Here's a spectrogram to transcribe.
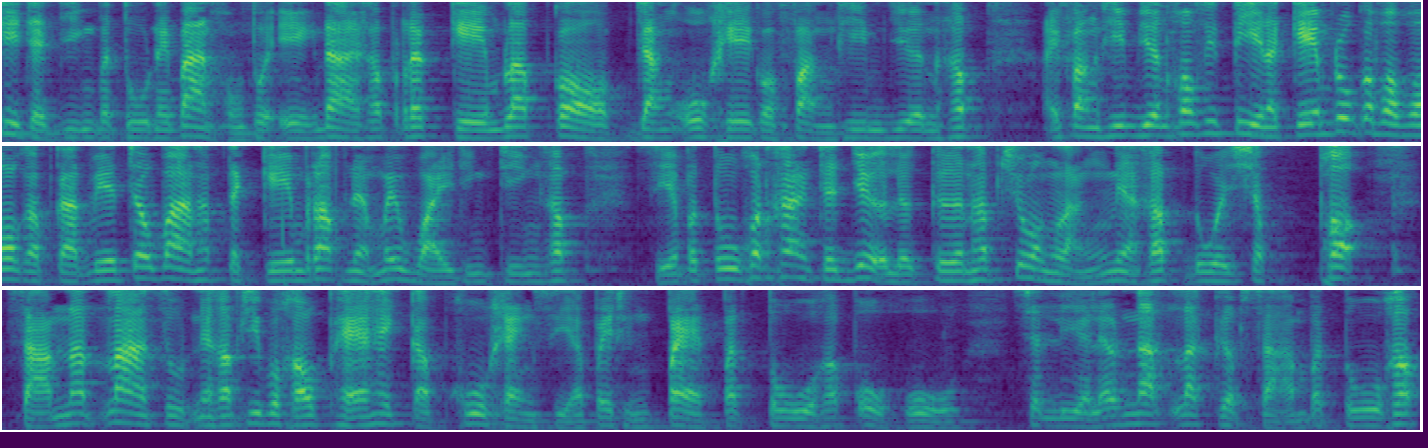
ที่จะยิงประตูในบ้านของตัวเองได้ครับและเกมรับก็ยังโอเคกว่าฝั่งทีมเยือนครับไอ้ฝั่งทีมเยือนคอกซิตี้นะเกมรุกก็พอๆกับการเวทเจ้าบ้านครับแต่เกมรับเนี่ยไม่ไหวจริงๆครับเสียประตูค่อนข้างจะเยอะเหลือเกินครับช่วงหลังเนี่ยครับโดยเฉพาะ 3 นัดล่าสุดนะครับที่พวกเขาแพ้ให้กับคู่แข่งเสียไปถึง 8 ประตูครับโอ้โห เฉลี่ยแล้วนัดละเกือบ 3 ประตูครับ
